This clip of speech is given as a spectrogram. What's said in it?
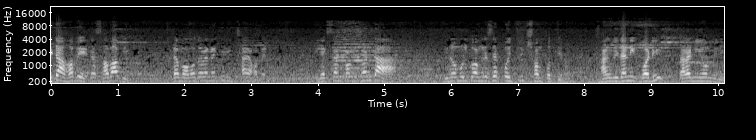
এটা হবে এটা স্বাভাবিক এটা মমতা ব্যানার্জির ইচ্ছায় হবে না। ইলেকশন কমিশনটা তৃণমূল কংগ্রেসের পৈতৃক সম্পত্তি নয় সাংবিধানিক বডি তারা নিয়ম মেনে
